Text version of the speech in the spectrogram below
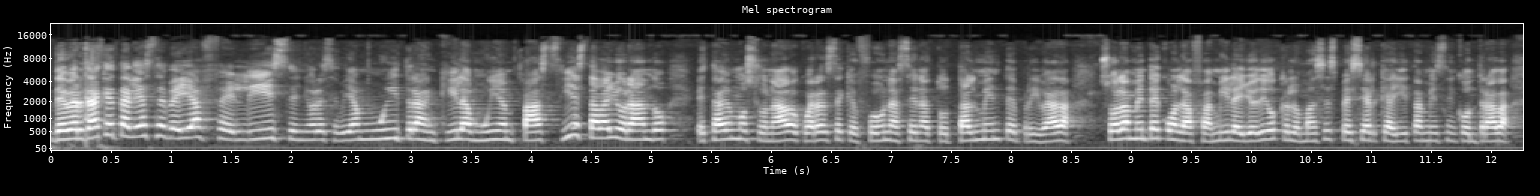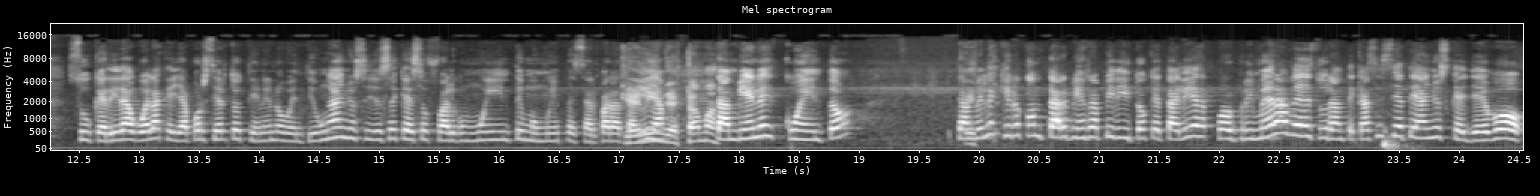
De verdad que Talia se veía feliz, señores, se veía muy tranquila, muy en paz. Sí estaba llorando, estaba emocionado. Acuérdense que fue una cena totalmente privada, solamente con la familia. Yo digo que lo más especial que allí también se encontraba su querida abuela, que ya por cierto tiene 91 años. Y yo sé que eso fue algo muy íntimo, muy especial para Talia. También les cuento también les quiero contar bien rapidito que Talía, por primera vez durante casi siete años que llevo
